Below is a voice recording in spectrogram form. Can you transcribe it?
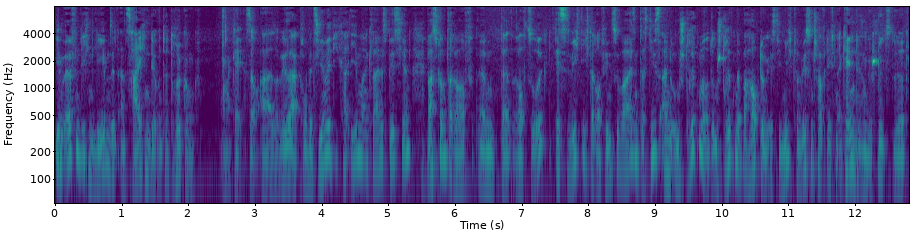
im öffentlichen Leben sind ein Zeichen der Unterdrückung. Okay, so, also wie gesagt, provozieren wir die KI mal ein kleines bisschen. Was kommt darauf, ähm, darauf zurück? Es ist wichtig darauf hinzuweisen, dass dies eine umstrittene und umstrittene Behauptung ist, die nicht von wissenschaftlichen Erkenntnissen gestützt wird.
